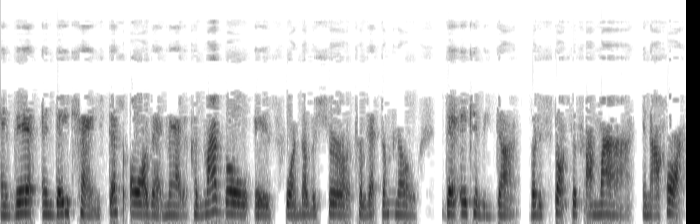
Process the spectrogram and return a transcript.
and they and they change, that's all that matters. Cause my goal is for another Cheryl to let them know that it can be done. But it starts with our mind and our heart.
